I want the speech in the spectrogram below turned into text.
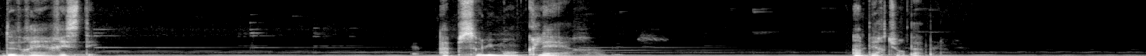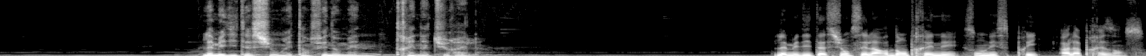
devrait rester absolument claire, imperturbable. La méditation est un phénomène très naturel. La méditation, c'est l'art d'entraîner son esprit à la présence.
